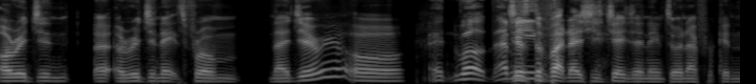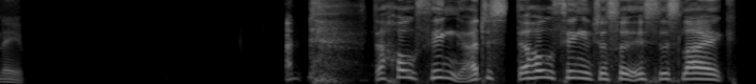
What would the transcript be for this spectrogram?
origin uh, originates from Nigeria or Uh, well, I just mean, the fact that she's changed her name to an African name. I, the whole thing. I just the whole thing. is Just it's just like,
